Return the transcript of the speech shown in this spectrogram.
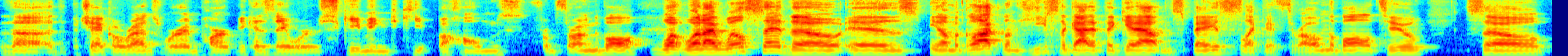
The the Pacheco runs were in part because they were scheming to keep Mahomes from throwing the ball. What what I will say though is, you know, McLaughlin, he's the guy that they get out in space, like they throw him the ball too. So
